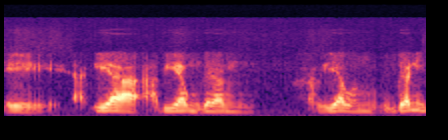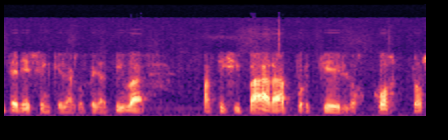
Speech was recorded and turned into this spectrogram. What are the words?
eh, había, había un gran había un, gran interés en que la cooperativa participara porque los costos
